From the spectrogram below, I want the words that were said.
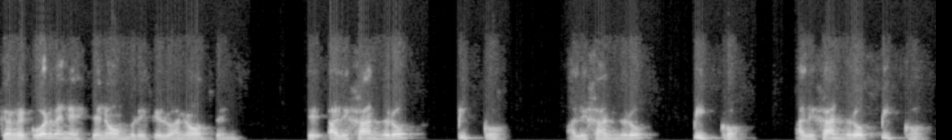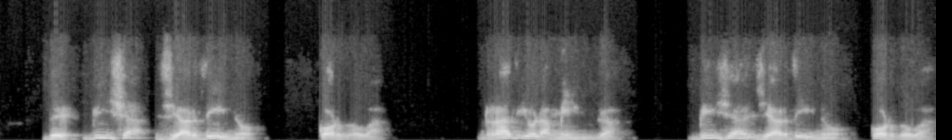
que recuerden este nombre, que lo anoten, Alejandro Pico, Alejandro Pico, Alejandro Pico, de Villa Giardino, Córdoba, Radio La Minga, Villa Giardino, Córdoba,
